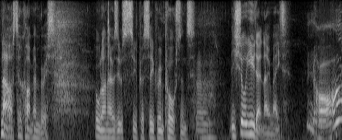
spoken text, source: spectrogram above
No, I still can't remember it. All I know is it was super, super important. you sure you don't know, mate? No.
